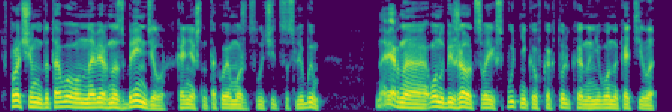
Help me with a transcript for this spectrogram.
Впрочем, до того он, наверное, сбрендил. Конечно, такое может случиться с любым. Наверное, он убежал от своих спутников, как только на него накатило.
